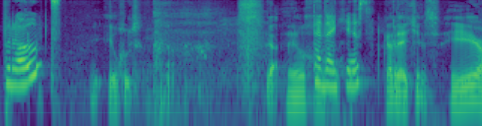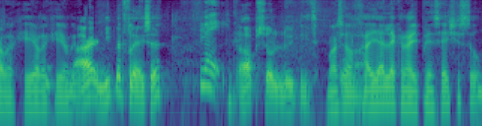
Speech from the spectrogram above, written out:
brood, Heel goed. Ja. ja. Heel goed. kadetjes. Kadetjes. Heerlijk, heerlijk, heerlijk. Maar niet met vlees, hè? Nee, Absoluut niet. Marcel, Kom nou. ga jij lekker naar je prinsesjes toe?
